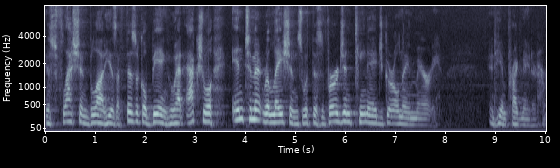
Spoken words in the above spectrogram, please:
is flesh and blood. He is a physical being who had actual intimate relations with this virgin teenage girl named Mary, and he impregnated her.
